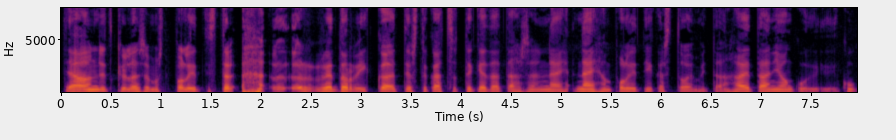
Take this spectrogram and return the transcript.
Tämä on nyt kyllä semmoista poliittista retoriikkaa, että jos te katsotte ketä tahansa, niin näin, näinhän politiikassa toimitaan. Haetaan jonkun, ku-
